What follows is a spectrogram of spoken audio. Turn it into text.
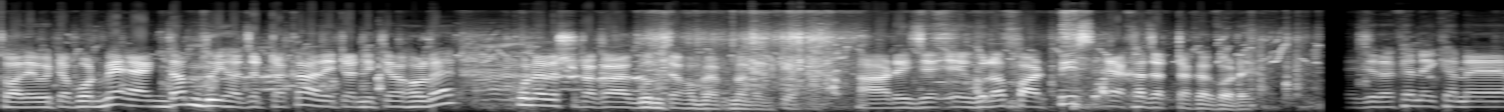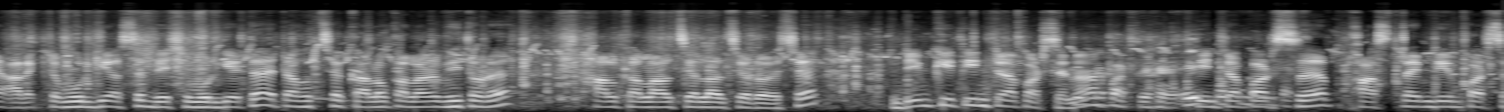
সরি ওইটা পড়বে একদম দুই হাজার টাকা আর এটা নিতে হলে পনেরোশো টাকা গুনতে হবে আপনাদেরকে। আর এই যে এগুলো পার পিস এক হাজার টাকা করে। এই যে দেখেন এখানে আরেকটা মুরগি আছে দেশি মুরগি এটা। এটা হচ্ছে কালো কালারের ভিতরে হালকা লালচে লালচে রয়েছে। ডিম কি তিনটা পারছে না? তিনটা পারছে, হ্যাঁ। তিনটা পারছে ফার্স্ট টাইম ডিম পারছে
